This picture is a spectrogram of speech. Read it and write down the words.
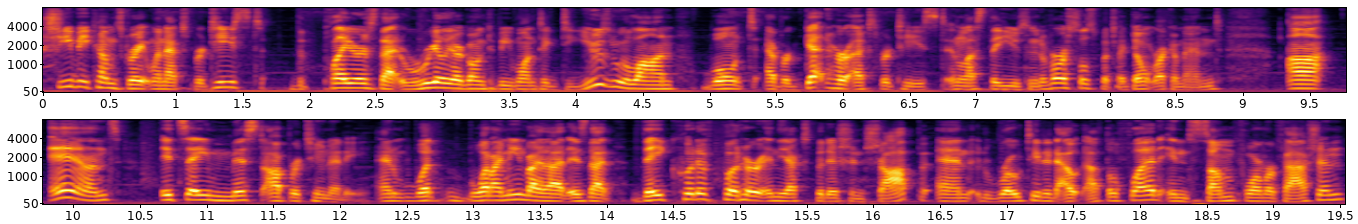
she becomes great when expertise the players that really are going to be wanting to use mulan won't ever get her expertise unless they use universals which i don't recommend. Uh and it's a missed opportunity. And what what I mean by that is that they could have put her in the expedition shop and rotated out Aethelflaed in some form or fashion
